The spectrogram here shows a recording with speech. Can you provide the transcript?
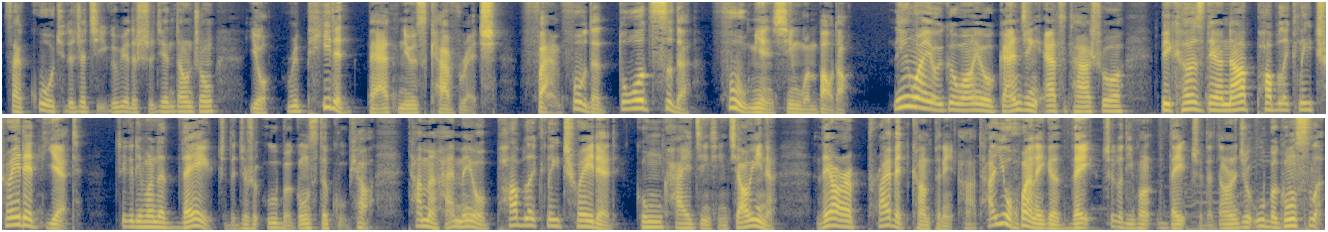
在过去的这几个月的时间当中，有 repeated bad news coverage，反复的、多次的。负面新闻报道。另外有一个网友赶紧艾特他说，Because they are not publicly traded yet。这个地方的 they 指的就是 Uber 公司的股票，他们还没有 publicly traded 公开进行交易呢。They are a private company 啊，他又换了一个 they，这个地方 they 指的当然就是 Uber 公司了。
